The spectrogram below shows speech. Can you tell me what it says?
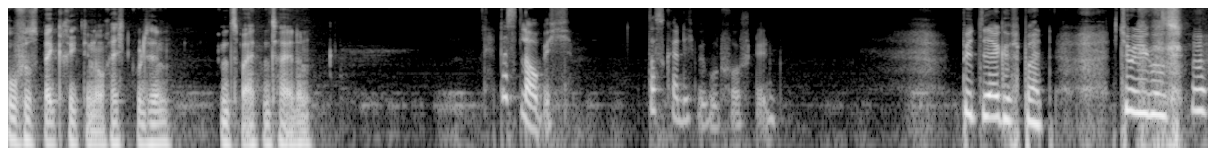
Rufus Beck kriegt ihn auch recht gut hin. Im zweiten Teil dann. Das glaube ich. Das kann ich mir gut vorstellen. Bin sehr gespannt. Entschuldigung.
